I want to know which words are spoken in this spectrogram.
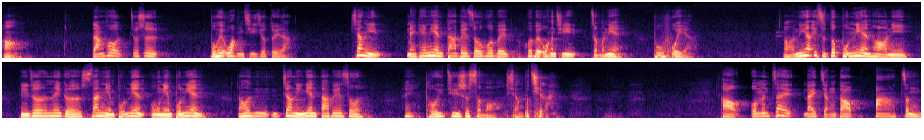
啊，然后就是不会忘记就对了。像你每天念大悲咒，会不会会不会忘记怎么念？不会呀。哦，你要一直都不念哈，你你就那个三年不念，五年不念，然后叫你念大悲咒，哎，头一句是什么？想不起来。好，我们再来讲到八正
